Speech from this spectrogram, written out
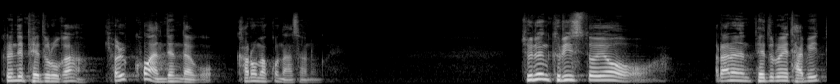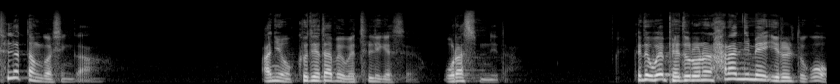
그런데 베드로가 결코 안 된다고 가로막고 나서는 거예요. 주는 그리스도요 라는 베드로의 답이 틀렸던 것인가? 아니요. 그 대답이 왜 틀리겠어요? 옳았습니다. 근데 왜 베드로는 하나님의 일을 두고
